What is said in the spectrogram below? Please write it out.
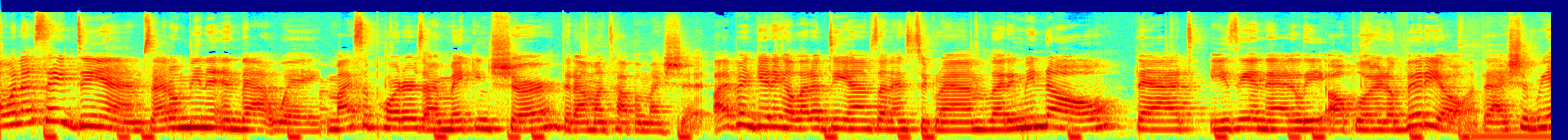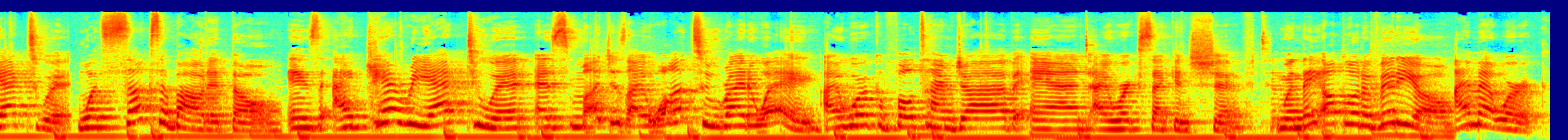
Now when I say DMs, I don't mean it in that way. My supporters are making sure that I'm on top of my shit. I've been getting a lot of DMs on Instagram letting me know that Ezee and Natalie uploaded a video that I should react to it. What sucks about it though is I can't react to it as much as I want to right away. I work a full-time job and I work second shift. When they upload a video, I'm at work.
